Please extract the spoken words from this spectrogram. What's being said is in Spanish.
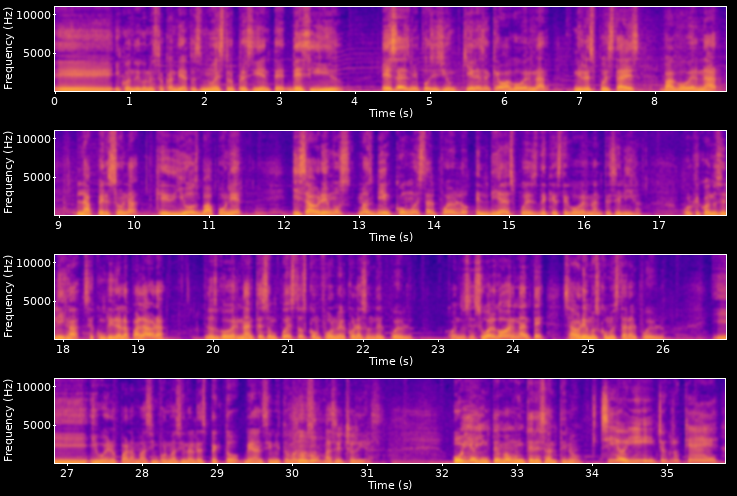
eh, y cuando digo nuestro candidato es nuestro presidente decidido. Esa es mi posición. ¿Quién es el que va a gobernar? Mi respuesta es, va a gobernar la persona que Dios va a poner y sabremos más bien cómo está el pueblo el día después de que este gobernante se elija. Porque cuando se elija se cumplirá la palabra. Los gobernantes son puestos conforme al corazón del pueblo. Cuando se suba el gobernante sabremos cómo estará el pueblo. Y, y bueno, para más información al respecto, vean Sin Mitómanos hace ocho días. Hoy hay un tema muy interesante, ¿no? Sí, hoy yo creo que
